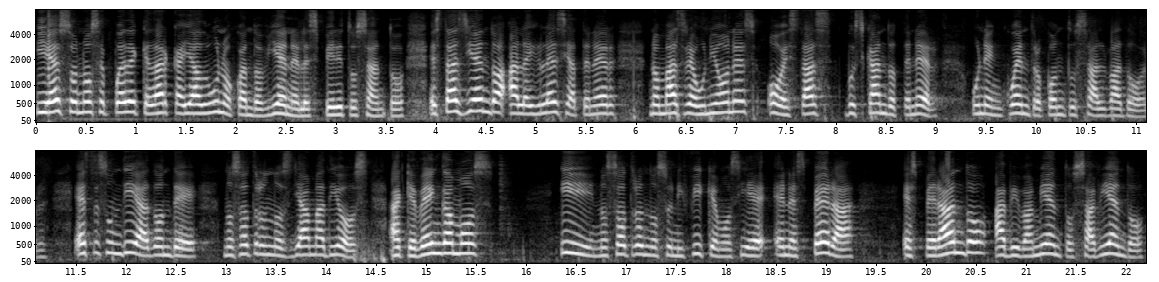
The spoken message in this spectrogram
Y eso no se puede quedar callado uno cuando viene el Espíritu Santo. ¿Estás yendo a la iglesia a tener nomás reuniones o estás buscando tener un encuentro con tu Salvador? Este es un día donde nosotros nos llama Dios a que vengamos y nosotros nos unifiquemos y en espera, esperando avivamiento, sabiendo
